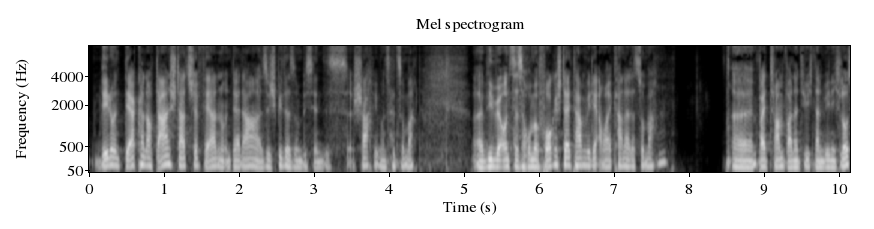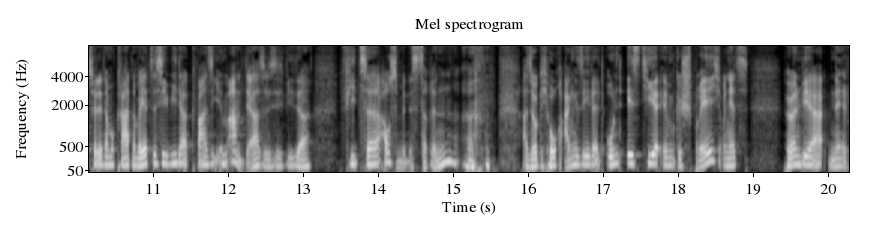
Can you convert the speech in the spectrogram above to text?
den und der kann auch da ein Staatschef werden und der da. Also spielt er so ein bisschen das Schach, wie man es halt so macht. Äh, wie wir uns das auch immer vorgestellt haben, wie die Amerikaner das so machen. Äh, bei Trump war natürlich dann wenig los für die Demokraten, aber jetzt ist sie wieder quasi im Amt. Ja? Also sie ist wieder Vize-Außenministerin, äh, also wirklich hoch angesiedelt und ist hier im Gespräch. Und jetzt hören wir eine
